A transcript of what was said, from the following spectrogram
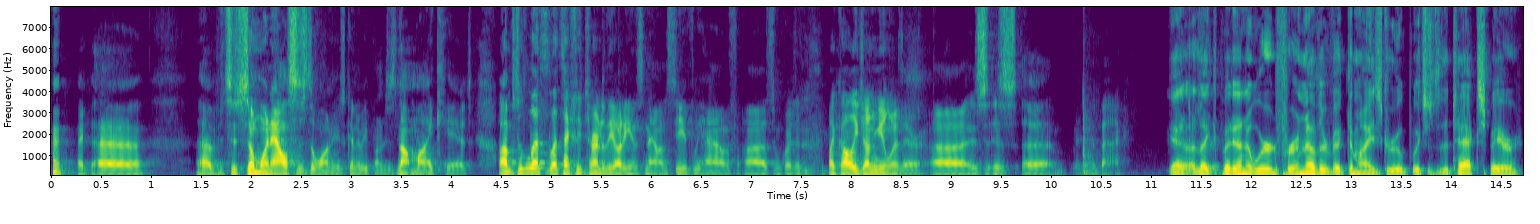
Right? Uh, uh, so someone else is the one who's going to be punished. It's not my kid. Um, so let's let's actually turn to the audience now and see if we have uh, some questions. My colleague John Mueller there uh, is is uh, in the back. Yeah, I'd like to put in a word for another victimized group, which is the taxpayer.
